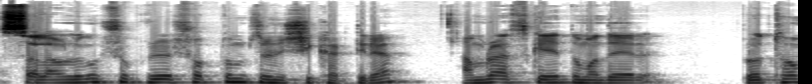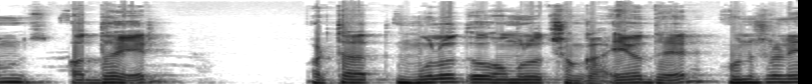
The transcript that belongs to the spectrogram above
আসসালামু আলাইকুম, সুপ্রিয় সপ্তম শ্রেণির শিক্ষার্থীরা। আমরা আজকে তোমাদের প্রথম অধ্যায়ের, অর্থাৎ মূলদ ও অমূলদ সংখ্যা, এই অধ্যায়ের অনুশীলনী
